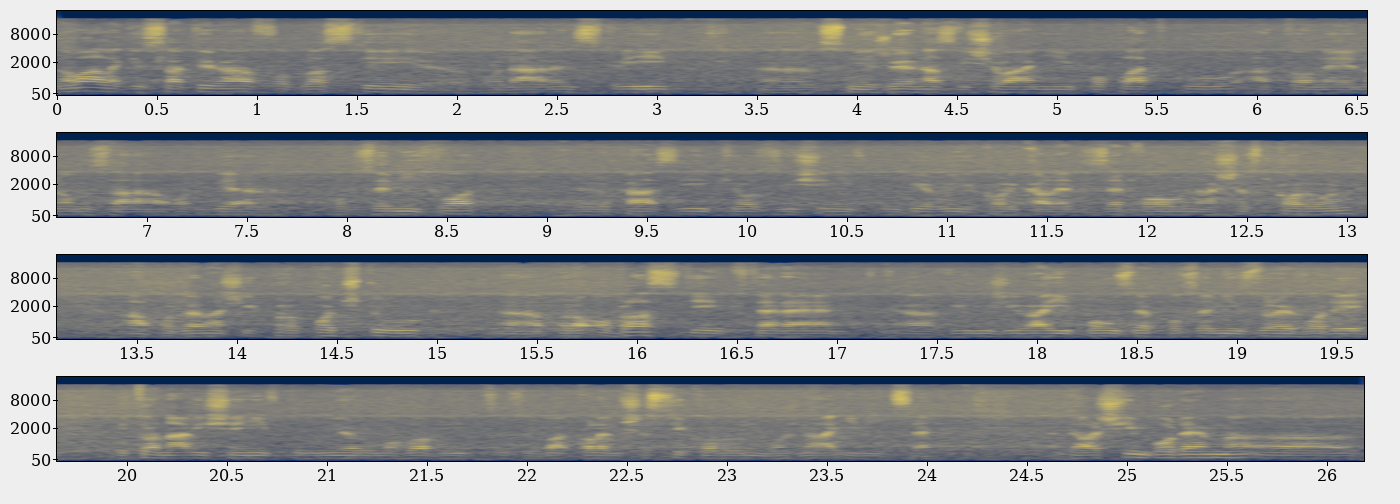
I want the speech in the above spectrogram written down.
Nová legislativa v oblasti vodárenství směřuje na zvyšování poplatků a to nejenom za odběr podzemních vod, kde dochází k jeho zvýšení v průběhu několika let ze 2 na 6 korun a podle našich propočtů pro oblasti, které využívají pouze podzemní zdroje vody, by to navýšení v průměru mohlo být zhruba kolem 6 korun, možná i více. Dalším bodem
